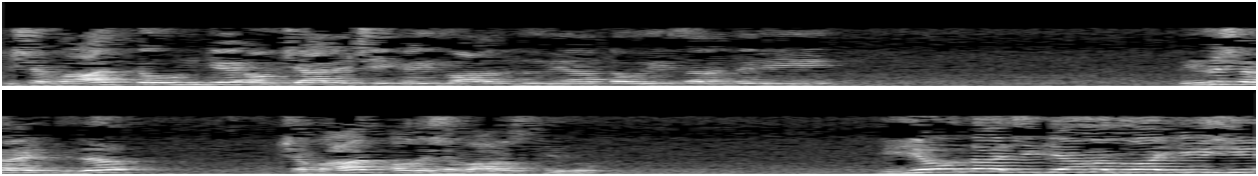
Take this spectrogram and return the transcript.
چې شفاعت کوونکې او چاله چې کوي دواړه د دنیا توحید سره دي پنځه شرایط د شفاعت او د شفارس کېدو یو دا چې قیامت واقع شي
